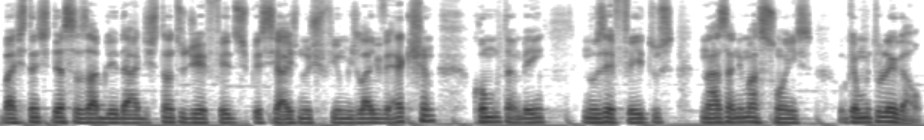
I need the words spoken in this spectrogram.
bastante dessas habilidades, tanto de efeitos especiais nos filmes live action, como também nos efeitos nas animações, o que é muito legal.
